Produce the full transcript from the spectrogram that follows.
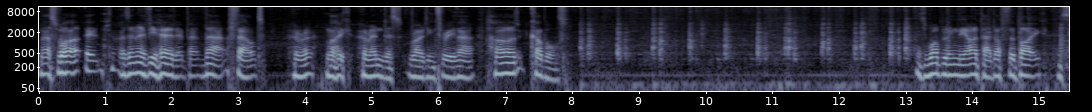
And that's what, it, I don't know if you heard it, but that felt hor- like horrendous riding through that. Hard cobbles. It's wobbling the iPad off the bike. It's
